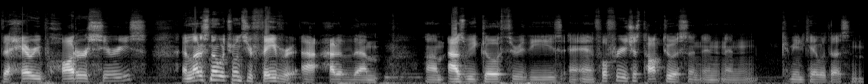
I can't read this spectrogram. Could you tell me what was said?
the Harry Potter series, and let us know which one's your favorite out of them um, as we go through these. And, feel free to just talk to us and, and, and communicate with us and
